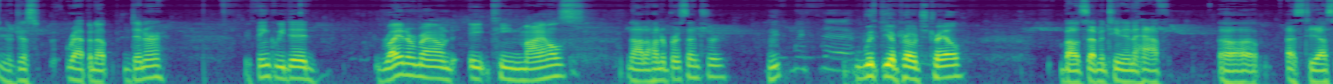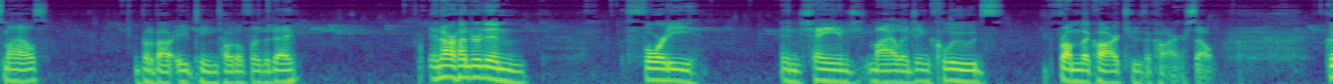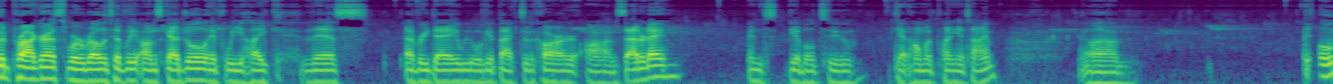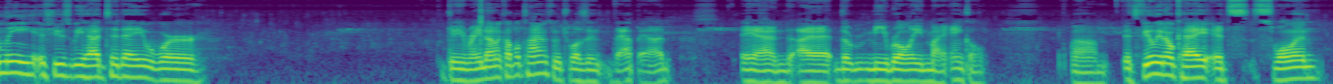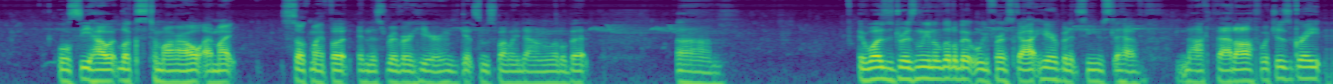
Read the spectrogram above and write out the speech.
We're just wrapping up dinner. We think we did right around 18 miles. Not 100% sure. Hmm? With, the, with the approach trail, about 17 and a half uh, STS miles, but about 18 total for the day. And our 140 and change mileage includes from the car to the car. So good progress. We're relatively on schedule. If we hike this every day, we will get back to the car on Saturday and be able to get home with plenty of time. Um, the only issues we had today were getting rained on a couple times, which wasn't that bad, and I the me rolling my ankle. Um, it's feeling okay. It's swollen. We'll see how it looks tomorrow. I might soak my foot in this river here and get some swelling down a little bit. Um, it was drizzling a little bit when we first got here, but it seems to have knocked that off, which is great.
